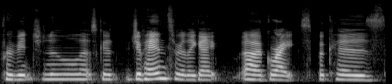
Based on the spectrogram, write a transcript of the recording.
prevention and all that's good. Japan's really great, uh, great because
